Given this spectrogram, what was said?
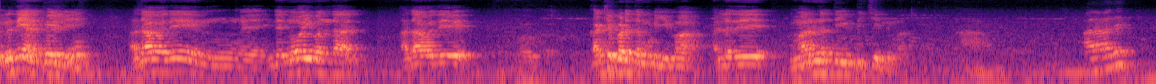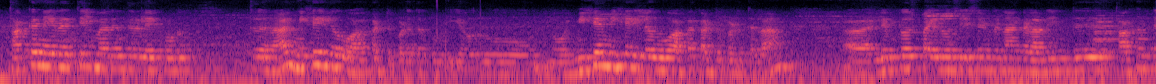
இறுதியான கேள்வி. அதாவது இந்த நோய் வந்தால் அதாவது கட்டுப்படுத்த முடியுமா? அல்லது மரணத்தை இட்டு செல்லுமா? அதாவது தக்க நேரத்தில் மருந்துகளை கொடுத்ததனால் மிக இலகுவாக கட்டுப்படுத்தக்கூடிய ஒரு மிக மிக இலகுவாக கட்டுப்படுத்தலாம். லிப்டோஸ்பைலோசிஸ் என்று நாங்கள் அறிந்து தகுந்த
